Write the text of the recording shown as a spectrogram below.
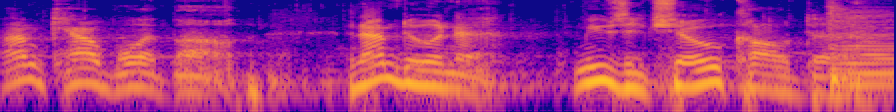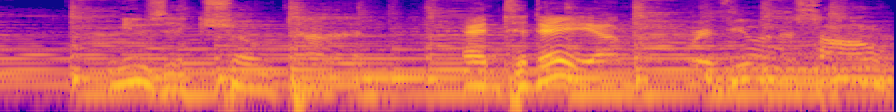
I'm Cowboy Bob, and I'm doing a music show called uh, Music Show Time. And today I'm reviewing the song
